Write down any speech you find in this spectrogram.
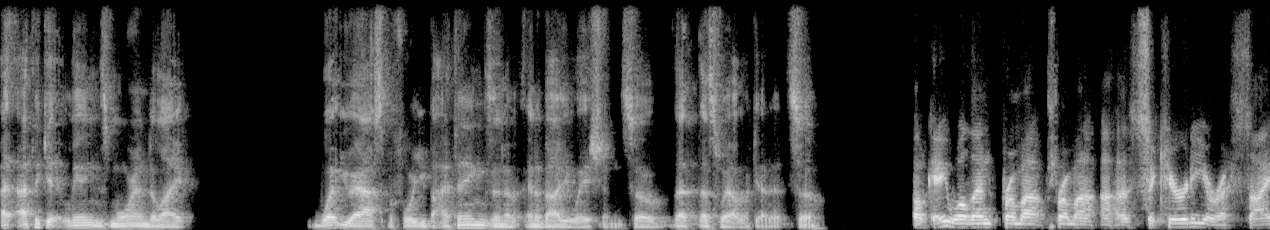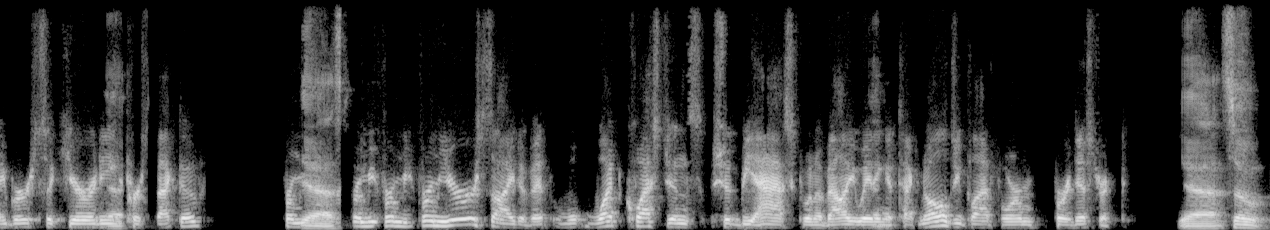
I, I think it leans more into like what you ask before you buy things and an evaluation. So that that's the way i look at it so Okay, well then, from a from a, a security or a cyber security yeah. perspective, from yes. from from from your side of it, what questions should be asked when evaluating a technology platform for a district? Yeah, so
